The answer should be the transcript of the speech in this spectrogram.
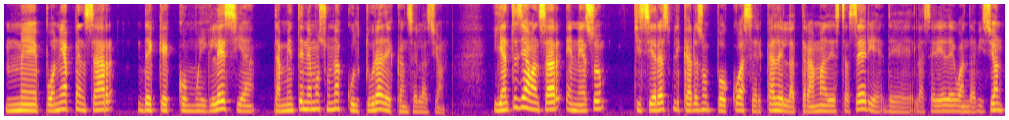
me pone a pensar de que como iglesia también tenemos una cultura de cancelación. Y antes de avanzar en eso, quisiera explicarles un poco acerca de la trama de esta serie, de la serie de WandaVision.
